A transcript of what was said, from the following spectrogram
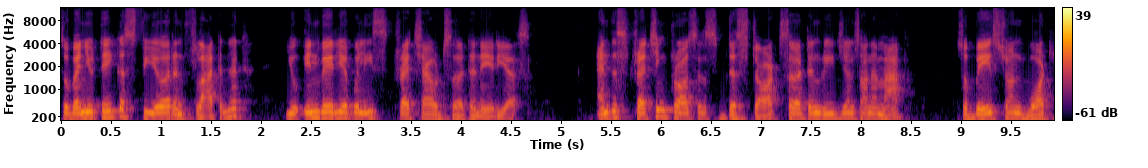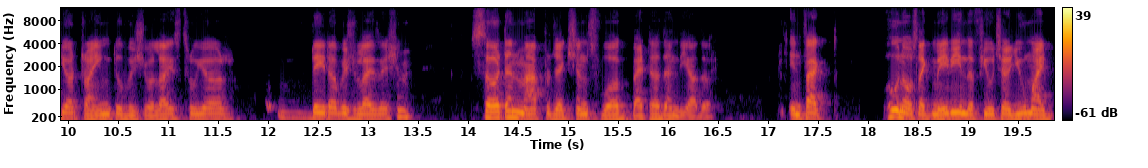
So when you take a sphere and flatten it, you invariably stretch out certain areas. And the stretching process distorts certain regions on a map. So based on what you're trying to visualize through your data visualization, certain map projections work better than the other. In fact, who knows, like maybe in the future, you might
